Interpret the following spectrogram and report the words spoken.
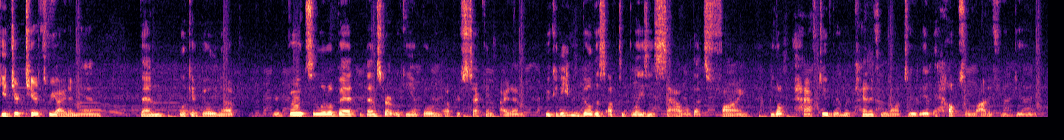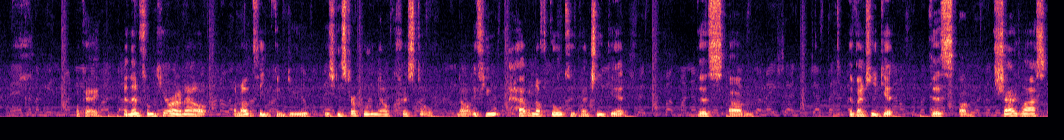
get your tier three item in, then look at building up your boots a little bit, then start looking at building up your second item. You could even build this up to Blazing Salvo, that's fine. You don't have to, but you can if you want to. It helps a lot if you do. Okay, and then from here on out, another thing you can do is you can start building out Crystal. Now, if you have enough gold to eventually get this, um, eventually get this um, Shatterglass,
